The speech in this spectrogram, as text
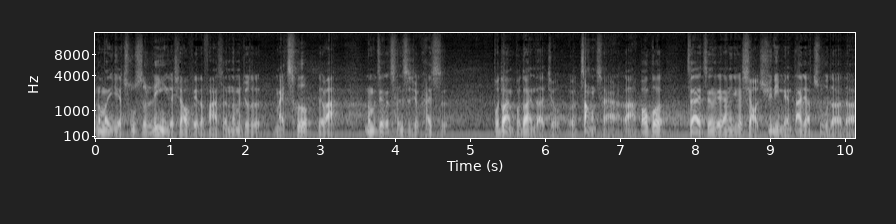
那么也促使另一个消费的发生，那么就是买车，对吧？那么这个城市就开始不断不断的就涨起来了，啊，包括在这样一个小区里面，大家住的的，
